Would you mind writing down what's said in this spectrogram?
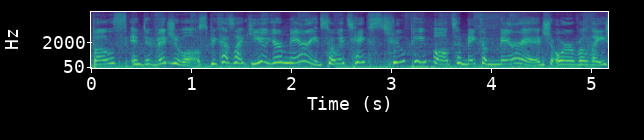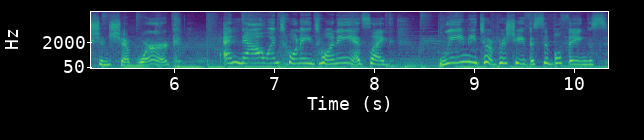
both individuals? Because, like you, you're married, so it takes two people to make a marriage or a relationship work. And now in 2020, it's like we need to appreciate the simple things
